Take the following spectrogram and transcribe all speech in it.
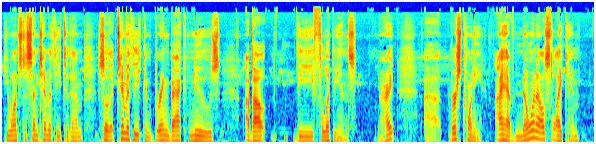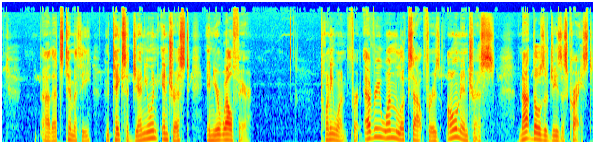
He wants to send Timothy to them so that Timothy can bring back news about the Philippians. All right. Uh, verse 20 I have no one else like him, uh, that's Timothy, who takes a genuine interest in your welfare. 21 For everyone looks out for his own interests, not those of Jesus Christ.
